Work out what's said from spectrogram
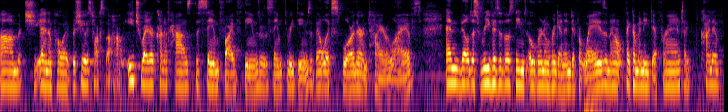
um, but she and a poet. But she always talks about how each writer kind of has the same five themes or the same three themes that they'll explore their entire lives, and they'll just revisit those themes over and over again in different ways. And I don't think I'm any different. I kind of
